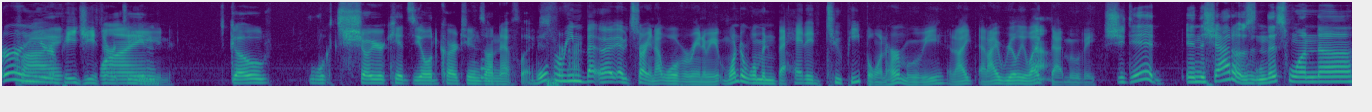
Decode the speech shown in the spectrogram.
earn cry, your PG whine. thirteen. Go show your kids the old cartoons on Netflix. Wolverine, be- uh, sorry, not Wolverine. I mean, Wonder Woman beheaded two people in her movie, and I and I really liked Yeah. that movie. She did in the shadows. And this one, uh,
